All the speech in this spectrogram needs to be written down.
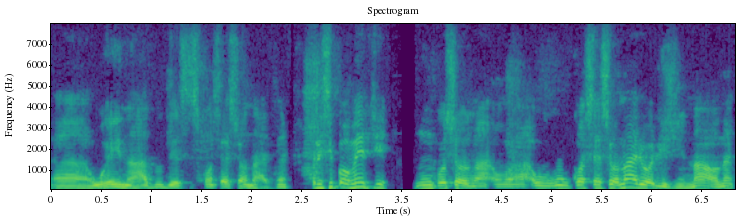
uh, o reinado desses concessionários. Né? Principalmente um concessionário, um, concessionário original, né,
